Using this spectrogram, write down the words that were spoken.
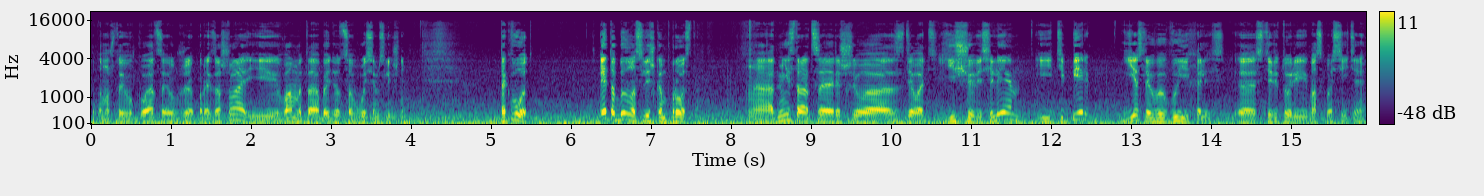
Потому что эвакуация уже произошла, и вам это обойдется в 8 с лишним. Так вот, это было слишком просто. Э, администрация решила сделать еще веселее. И теперь, если вы выехали э, с территории Москва-Сити,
